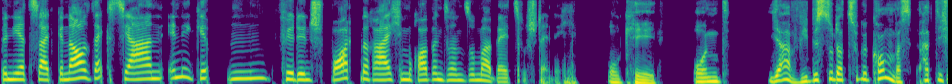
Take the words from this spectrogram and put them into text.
bin jetzt seit genau sechs Jahren in Ägypten für den Sportbereich im Robinson Summer Bay zuständig. Okay. Und ja, wie bist du dazu gekommen? Was hat dich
